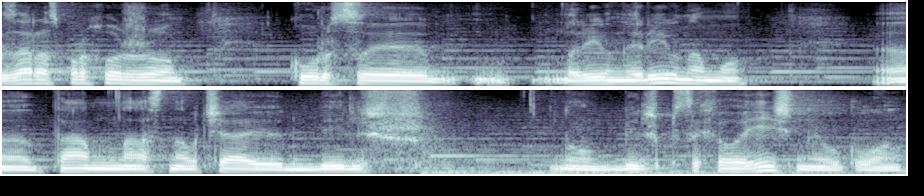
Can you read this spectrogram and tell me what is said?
Зараз проходжу курси рівне рівному. Е, Там нас навчають більш, ну, більш психологічний уклон.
